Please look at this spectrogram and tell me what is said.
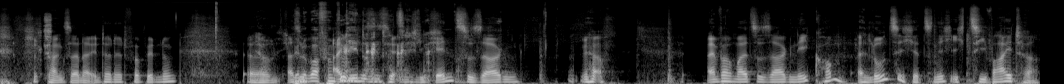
dank seiner Internetverbindung. Ähm, ja, also über 5 eigentlich ist ja intelligent zu sagen, ja, einfach mal zu sagen, nee, komm, er lohnt sich jetzt nicht, ich ziehe weiter.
